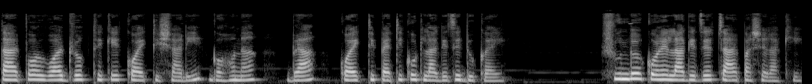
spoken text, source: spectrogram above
তারপর ওয়ার্ড্রোপ থেকে কয়েকটি শাড়ি, গহনা, ব্রা, কয়েকটি প্যাটিকোট লাগেজে ঢুকাই। সুন্দর করে লাগেজের চারপাশে রাখি।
